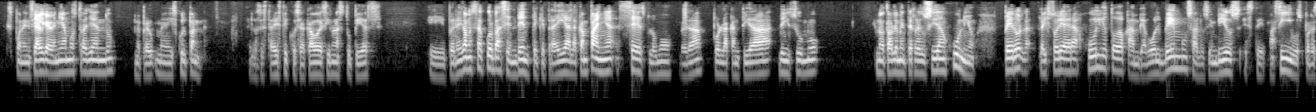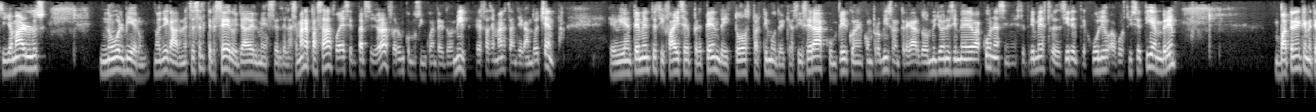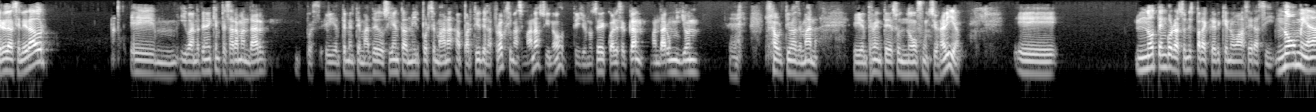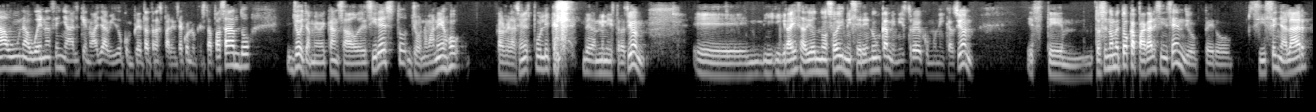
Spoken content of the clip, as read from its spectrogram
exponencial que veníamos trayendo. Me, disculpan los estadísticos si acabo de decir una estupidez. Eh, pero digamos esa curva ascendente que traía la campaña se desplomó, ¿verdad? Por la cantidad de insumo notablemente reducida en junio. Pero la, historia era julio todo cambia, volvemos a los envíos este, masivos, por así llamarlos. No volvieron, no llegaron. Este es el tercero ya del mes. El de la semana pasada fue de sentarse a llorar, fueron como 52 mil. Esta semana están llegando 80. Evidentemente, si Pfizer pretende, y todos partimos de que así será, cumplir con el compromiso de entregar 2 millones y medio de vacunas en este trimestre, es decir, entre julio, agosto y septiembre, va a tener que meter el acelerador em, y van a tener que empezar a mandar, pues evidentemente, más de 200 mil por semana a partir de la próxima semana, si no, yo no sé cuál es el plan, mandar un millón eh, la última semana. Evidentemente eso no funcionaría. Eh, no tengo razones para creer que no va a ser así. No me da una buena señal que no haya habido completa transparencia con lo que está pasando. Yo ya me he cansado de decir esto. Yo no manejo las relaciones públicas de la administración. Eh, y, gracias a Dios no soy ni seré nunca ministro de comunicación. Este, entonces no me toca apagar ese incendio, pero sí señalar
